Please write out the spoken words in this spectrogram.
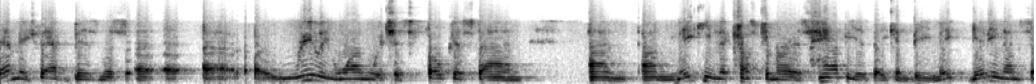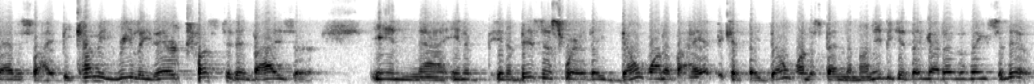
that makes that business a, a, a really one which is focused on. On, on making the customer as happy as they can be, make, getting them satisfied, becoming really their trusted advisor, in uh, in a in a business where they don't want to buy it because they don't want to spend the money because they've got other things to do.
